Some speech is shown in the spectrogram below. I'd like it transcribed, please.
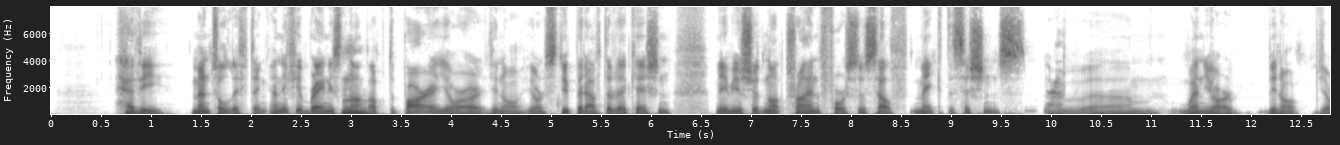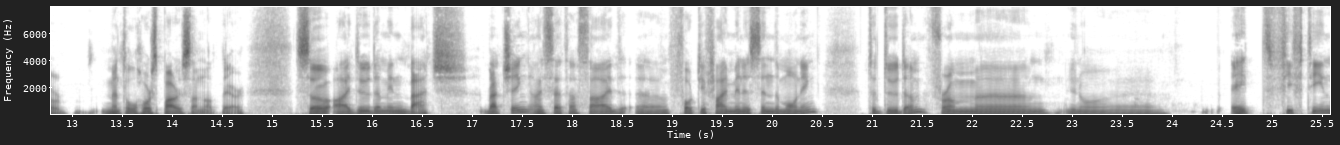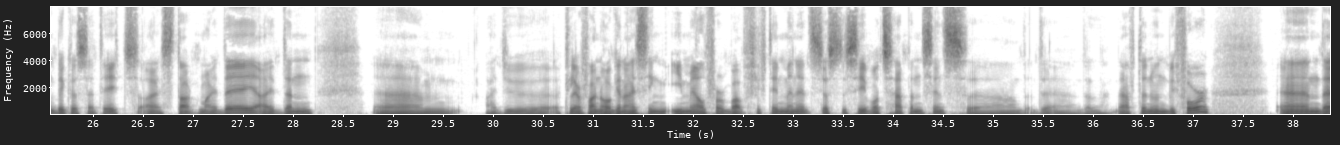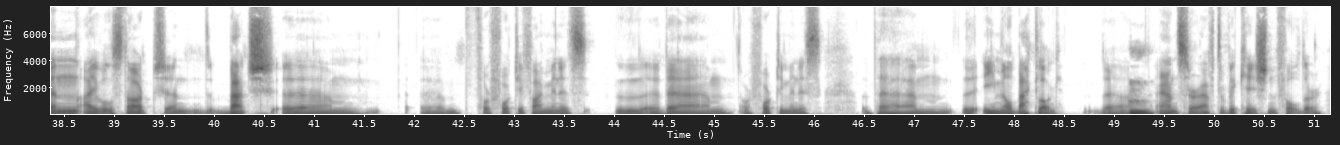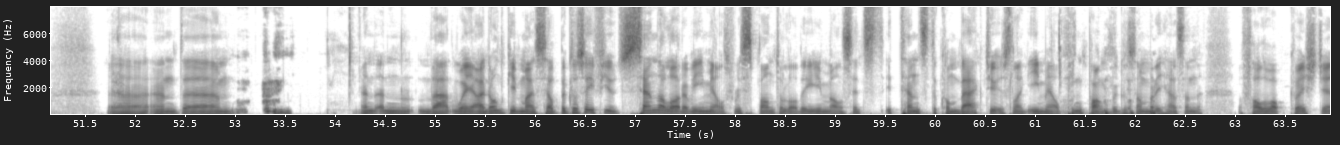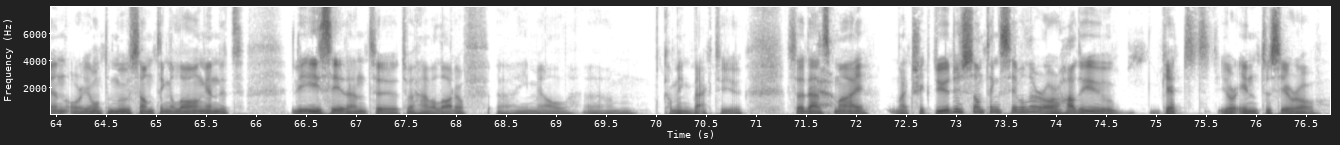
heavy mental lifting, and if your brain is not Mm. up to par, you're you know you're stupid after vacation. Maybe you should not try and force yourself make decisions um, when you're you know your mental horsepowers are not there. So I do them in batch batching. I set aside uh, 45 minutes in the morning to do them from uh, you know. Uh, 8.15 because at 8 i start my day i then um, i do a clarifying organizing email for about 15 minutes just to see what's happened since uh, the, the, the afternoon before and then i will start and batch um, um, for 45 minutes the um, or 40 minutes the, um, the email backlog the Mm. answer after vacation folder uh, and um, and and that way I don't give myself because if you send a lot of emails, respond to a lot of emails, it's it tends to come back to you. It's like email ping pong because somebody has an, a follow up question or you want to move something along, and it's really easy then to to have a lot of uh, email um, coming back to you. So that's my my trick. Do you do something similar, or how do you get your in to zero?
